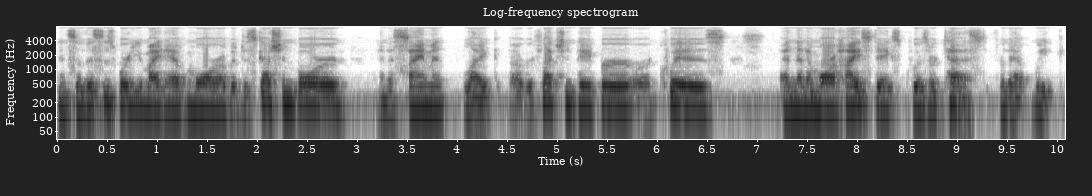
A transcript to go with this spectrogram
And so this is where you might have more of a discussion board, an assignment like a reflection paper or a quiz, and then a more high stakes quiz or test for that week.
